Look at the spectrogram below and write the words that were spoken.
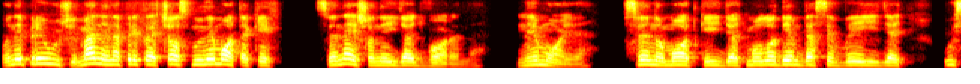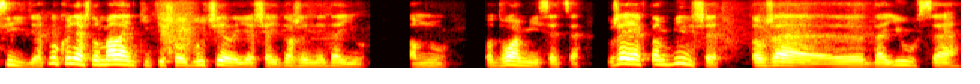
Вони приучують. У мене, наприклад, час ну нема таких свиней, що не їдять варене. Немає. Свиноматки їдять, молодим даси виїдять, усі їдять. Ну, звісно, маленькі ті, що одлучили, я ще й навіть не даю. Там, ну, по два місяці. Вже як там більше, то вже е, даю все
